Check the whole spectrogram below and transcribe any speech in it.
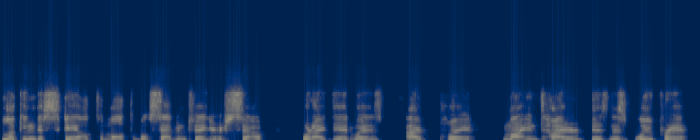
looking to scale to multiple seven figures. So what I did was I put my entire business blueprint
